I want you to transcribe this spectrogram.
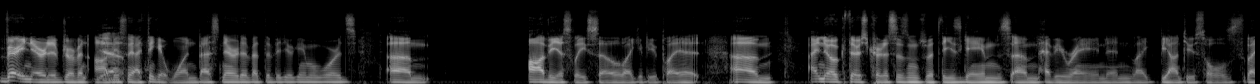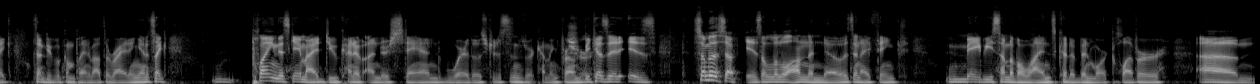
very narrative driven. Yeah. Obviously, I think it won best narrative at the Video Game Awards. Um, obviously, so like if you play it, um, I know there's criticisms with these games, um, Heavy Rain and like Beyond Two Souls. Like some people complain about the writing, and it's like playing this game, I do kind of understand where those criticisms are coming from Sure. because it is some of the stuff is a little on the nose, and I think maybe some of the lines could have been more clever. Um,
